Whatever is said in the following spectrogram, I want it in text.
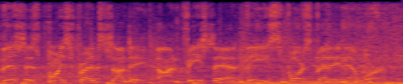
This is Point Spread Sunday on VSIN, the Sports Betting Network.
